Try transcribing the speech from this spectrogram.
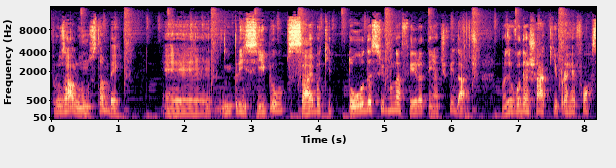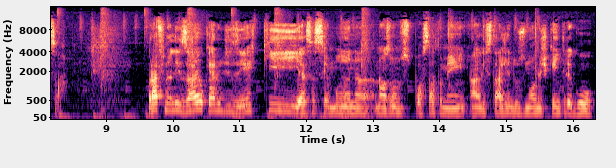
para os alunos também. É, em princípio, saiba que toda segunda-feira tem atividade, mas eu vou deixar aqui para reforçar. Para finalizar, eu quero dizer que essa semana nós vamos postar também a listagem dos nomes de quem entregou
